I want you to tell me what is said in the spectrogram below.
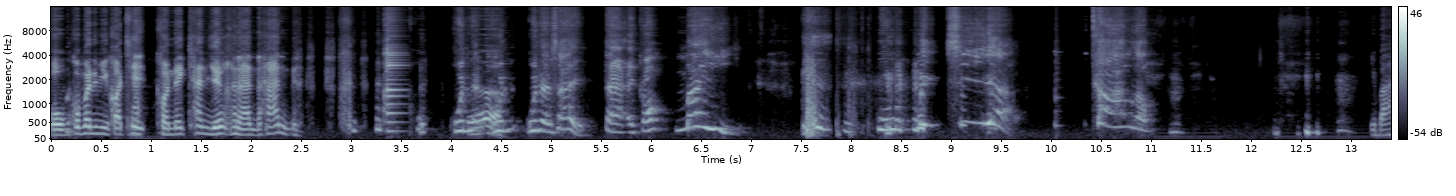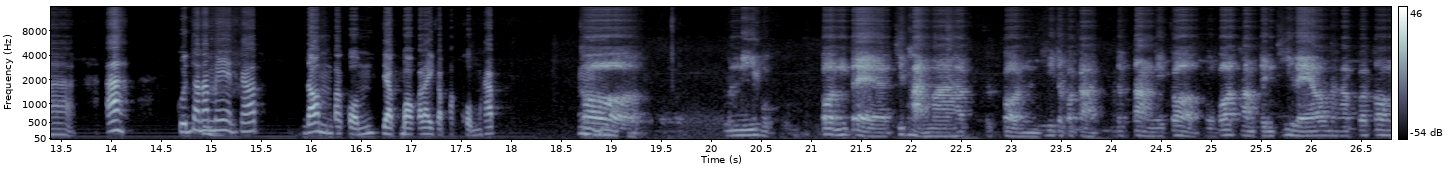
ผมก็ไม่ได้มีคอนเทคอนเนคชั่นเยอะขนาดนั้นอะคุณเออคุณคุณอะใช่ แต่ไอ้ก๊อฟไม่กูไม่เชื่อทางหรอกอีบ้าอะคุณธนเมธครับ ด้อมประกมอยากบอกอะไรกับประกมครับ ก็วันนี้ผมก็ตั้งแต่ที่ผ่านมาครับ ก่อนที่จะประกาศเลือกตั้งนี้ก็ ผมก็ทำเต็มที่แล้วนะครับ ก็ต้อง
